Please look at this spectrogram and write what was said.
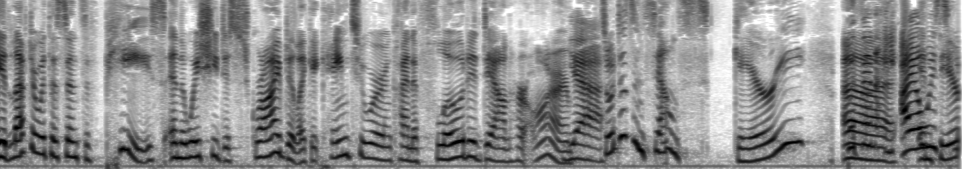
it left her with a sense of peace, and the way she described it, like it came to her and kind of floated down her arm. Yeah. so it doesn't sound scary. But then uh, I, I always hear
